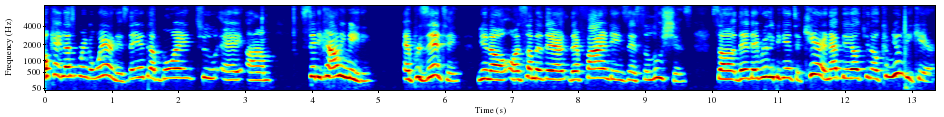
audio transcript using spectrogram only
okay, let's bring awareness. They end up going to a um, city county meeting and presenting, you know, on some of their their findings and solutions. So they, they really begin to care, and that built, you know, community care.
